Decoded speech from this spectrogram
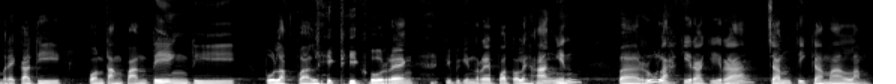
mereka di pontang-panting, di bolak-balik, digoreng, dibikin repot oleh angin, barulah kira-kira jam 3 malam.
